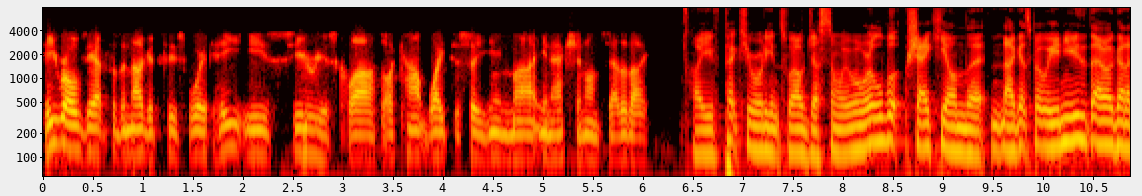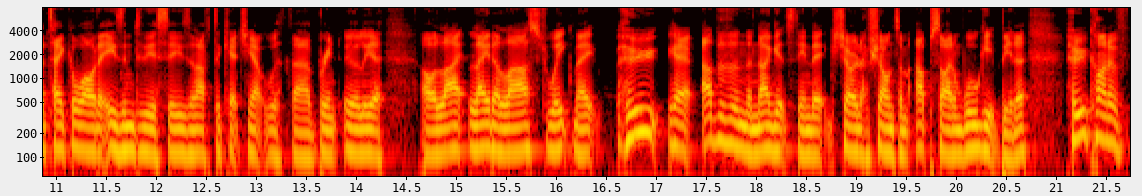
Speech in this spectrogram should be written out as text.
He rolls out for the Nuggets this week. He is serious class. I can't wait to see him uh, in action on Saturday. Oh, you've picked your audience well, Justin. We were a little bit shaky on the Nuggets, but we knew that they were going to take a while to ease into their season after catching up with uh, Brent earlier or la- later last week, mate. Who, yeah, other than the Nuggets, then that showed have shown some upside and will get better. Who kind of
